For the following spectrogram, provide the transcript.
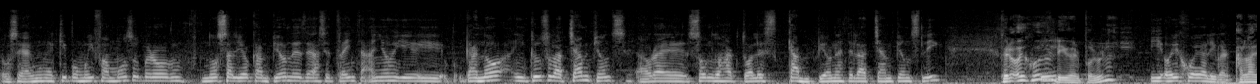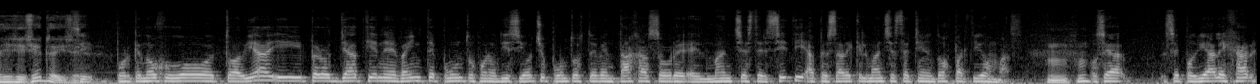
o sea, es un equipo muy famoso, pero no salió campeón desde hace 30 años y, ganó incluso la Champions. Ahora eh, son los actuales campeones de la Champions League. Pero hoy juega el Liverpool, ¿verdad? Y hoy juega Liverpool. A las 17, dice. Sí, porque no jugó todavía, y pero ya tiene 20 puntos, bueno, 18 puntos de ventaja sobre el Manchester City, a pesar de que el Manchester tiene dos partidos más. O sea, se podría alejar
